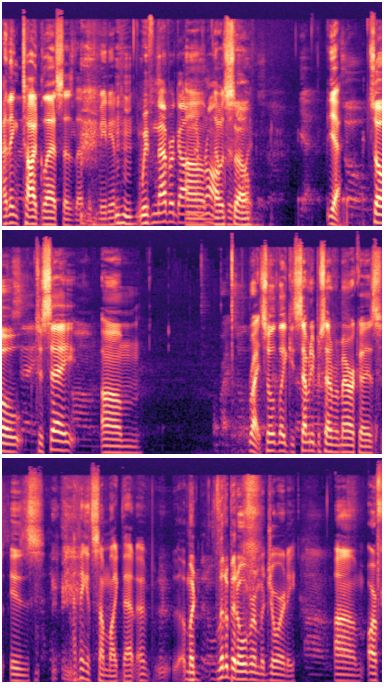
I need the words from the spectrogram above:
I think Todd Glass says that the comedian. hmm We've never gotten Um, it that wrong. was his so point. Yeah. So to say, um, right. So like seventy percent of America is is, I think it's something like that. A, a ma- little bit over a majority, um, are f-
